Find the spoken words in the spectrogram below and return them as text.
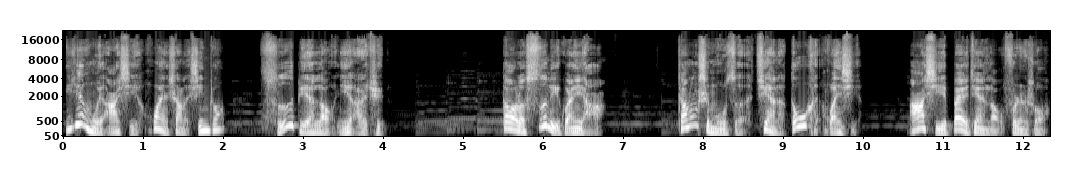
硬为阿喜换上了新装，辞别老尼而去。到了司礼官衙，张氏母子见了都很欢喜。阿喜拜见老夫人说：“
